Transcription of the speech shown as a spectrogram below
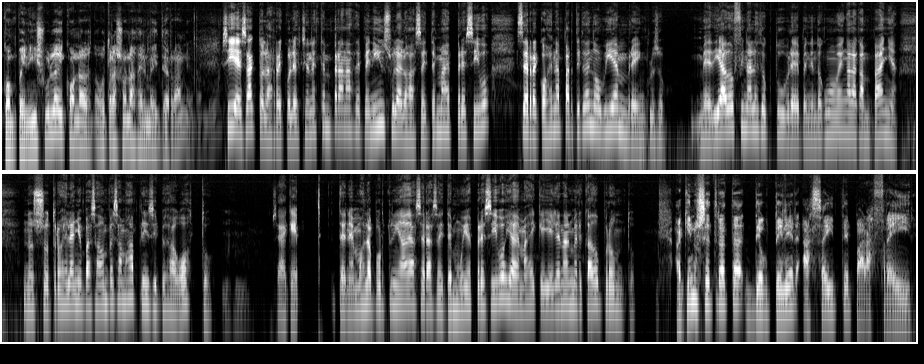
con península y con otras zonas del Mediterráneo también. Sí, exacto. Las recolecciones tempranas de península, los aceites más expresivos, se recogen a partir de noviembre, incluso mediados, finales de octubre, dependiendo cómo venga la campaña. Nosotros el año pasado empezamos a principios de agosto. O sea que tenemos la oportunidad de hacer aceites muy expresivos y además de que lleguen al mercado pronto. Aquí no se trata de obtener aceite para freír.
